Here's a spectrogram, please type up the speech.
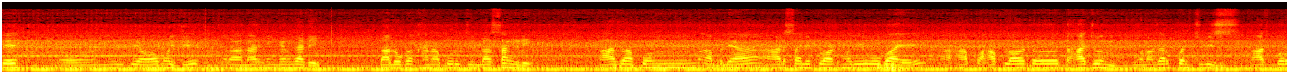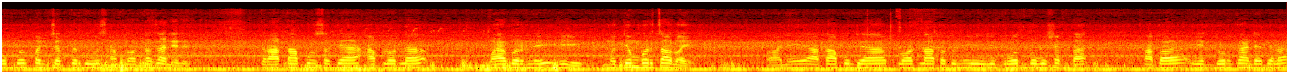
ते मी देवा मोहिते राहणार हिंगणगादी तालुका खानापूर जिल्हा सांगली. आज आपण आपल्या आडसाली प्लॉटमध्ये उभा आहे. हा हा प्लॉट दहा जून दोन हजार पंचवीस आज बरोबर पंच्याहत्तर दिवस ह्या प्लॉटला झालेले आहेत तर आता आपण सध्या हा प्लॉटला बाळभरणे हे मध्यमभर चालू आहे. आणि आता आपण त्या प्लॉटला आता तुम्ही ग्रोथ बघू शकता. आता एक दोन कांड्या त्याला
